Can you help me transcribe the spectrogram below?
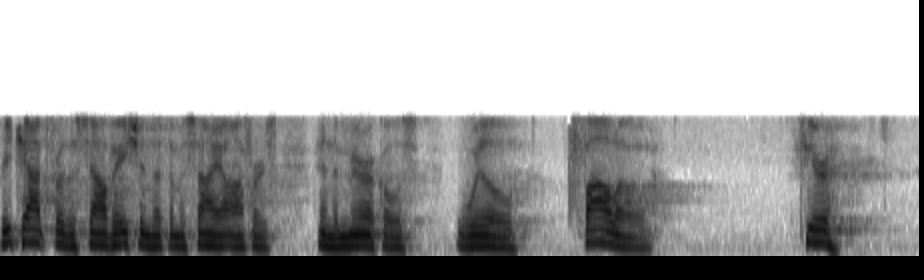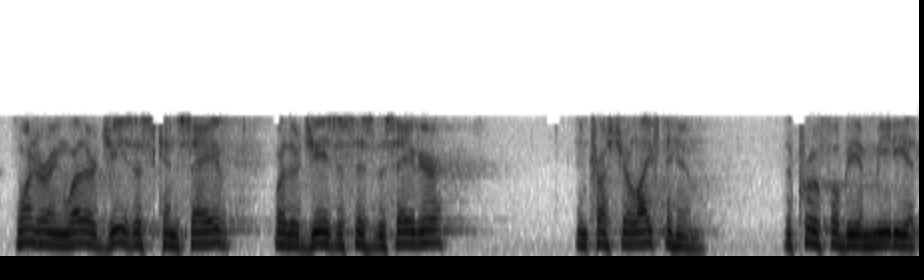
reach out for the salvation that the Messiah offers, and the miracles will follow. If you're wondering whether Jesus can save, whether Jesus is the Savior, entrust your life to him. The proof will be immediate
